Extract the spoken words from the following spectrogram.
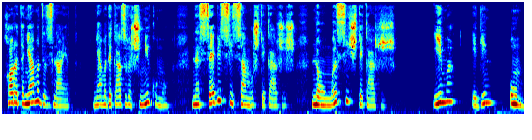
хората няма да знаят, няма да казваш никому, на себе си само ще кажеш, на ума си ще кажеш. Има един ум,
